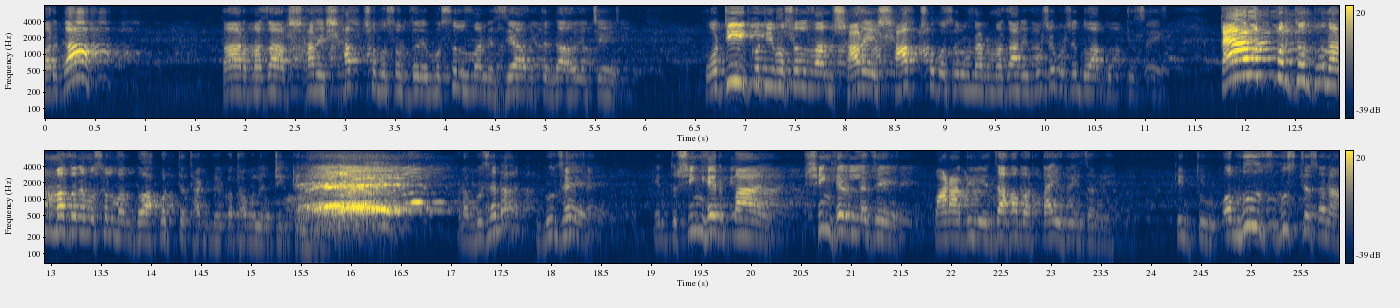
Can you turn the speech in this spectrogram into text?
বারগা তার মাজার সাড়ে সাতশো বছর ধরে মুসলমানের জিয়ারতের গা হয়েছে। কোটি কোটি মুসলমান সাড়ে সাতশো বছর ওনার মাজারে বসে বসে দোয়া করতেছে। কেয়ামত পর্যন্ত ওনার মাজারে মুসলমান দোয়া করতে থাকবে, কথা বলে ঠিক কিনা? ওরা বুঝে না? বুঝে। কিন্তু সিংহের পায়, সিংহের লেজে পাড়া দিয়ে যা হবার তাই হয়ে যাবে। কিন্তু অবুঝ বুঝতেছে না,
